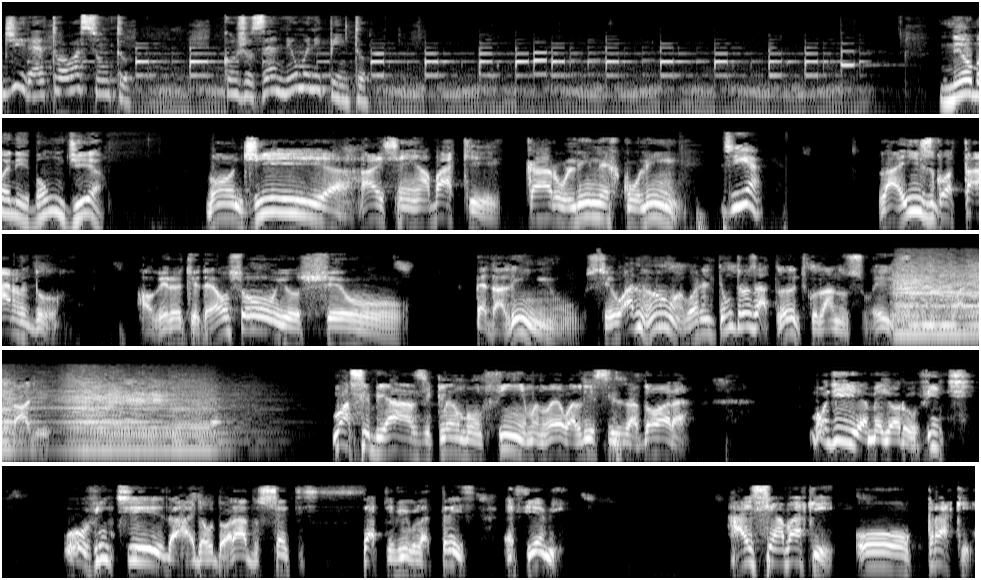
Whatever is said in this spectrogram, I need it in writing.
Direto ao assunto, com José Neumann e Pinto. Neumani, bom dia. Bom dia, Aysen Abac, Carolina Ercolim. Dia. Laís Gotardo, Almirante Delson e o seu pedalinho, seu... Ah não, agora ele tem um transatlântico lá no Suez, na Moacir Biasi, Clã Bonfim, Emanuel, Alice Isadora. Bom dia, melhor ouvinte. O ouvinte da Rádio Eldorado 107,3 FM. Raíssen Abac, o craque.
